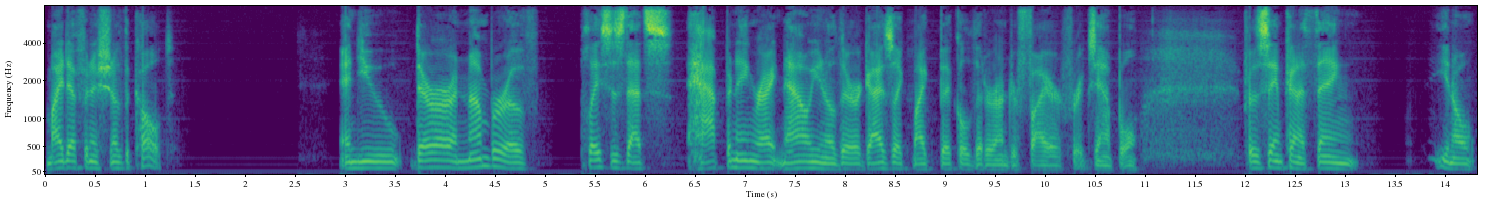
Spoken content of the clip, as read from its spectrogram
my definition of the cult. And you, there are a number of places that's happening right now. You know, there are guys like Mike Bickle that are under fire, for example, for the same kind of thing. You know,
